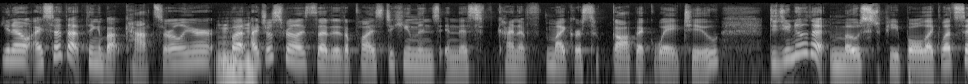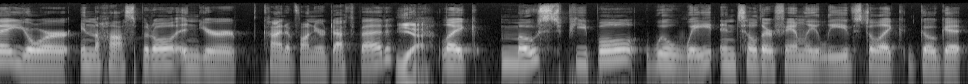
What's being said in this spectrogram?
You know, I said that thing about cats earlier, Mm-hmm. but I just realized that it applies to humans in this kind of microscopic way too. Did you know that most people, like let's say you're in the hospital and you're kind of on your deathbed, Yeah. like most people will wait until their family leaves to like go get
